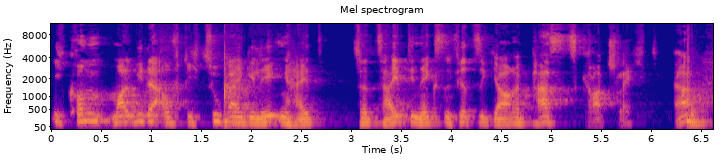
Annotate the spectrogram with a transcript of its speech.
Ich komme mal wieder auf dich zu bei Gelegenheit zur Zeit, die nächsten 40 Jahre passt's gerade schlecht. Ja?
